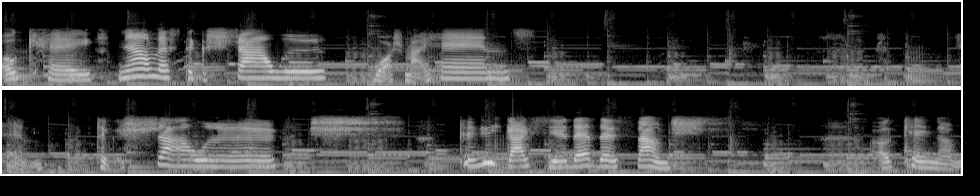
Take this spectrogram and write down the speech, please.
Okay, now let's take a shower, wash my hands, and take a shower. Shh. Can you guys hear that? That sound. Shh. Okay, now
